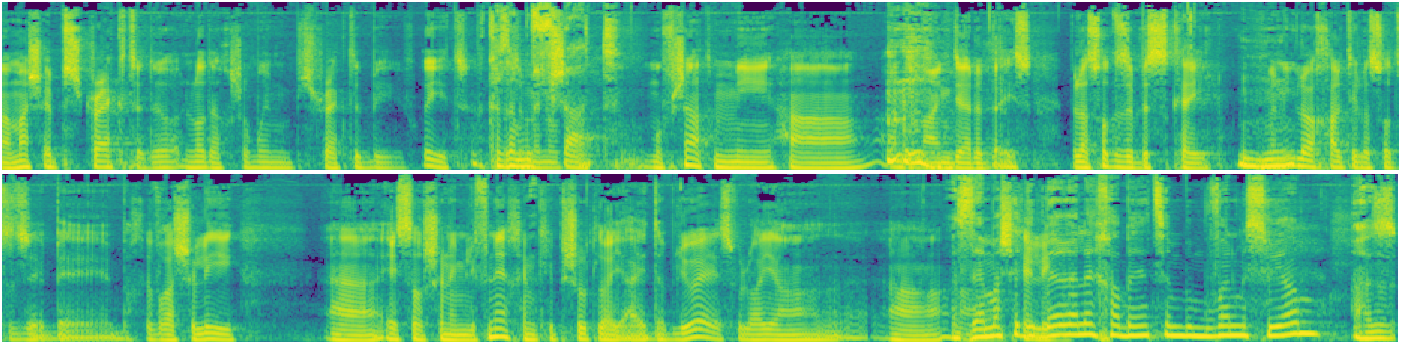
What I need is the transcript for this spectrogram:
ממש abstracted, אני לא יודע איך שאומרים abstracted בעברית. כזה מופשט. מופשט מה-underlying database, ולעשות את זה בסקייל. ואני לא יכלתי לעשות את זה בחברה שלי. עשר שנים לפני כן, כי פשוט לא היה AWS ולא היה... אז זה מה שדיבר אליך בעצם במובן מסוים? אז...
